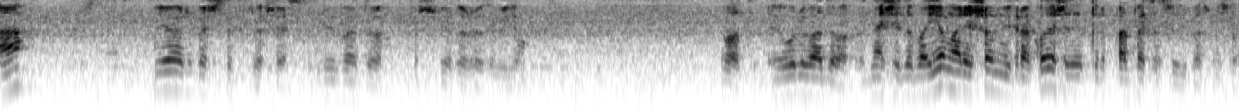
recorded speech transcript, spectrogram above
А? Я уже почти открыл сейчас. Либо до. Потому что я тоже это видел. Вот, Уливадо. Значит, Дубайом решен микрокодыш, это Песах, судя по смыслу.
